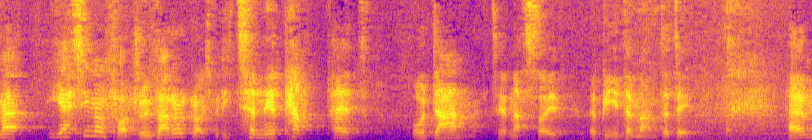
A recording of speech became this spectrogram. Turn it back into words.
mae Iesu mewn ffordd drwy farw'r groes wedi tynnu'r carpet moped o dan teirnasoedd y byd yma, dydy. Um,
